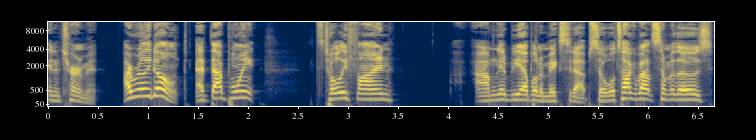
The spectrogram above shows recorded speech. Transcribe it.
in a tournament. I really don't. At that point, it's totally fine. I'm going to be able to mix it up. So we'll talk about some of those.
